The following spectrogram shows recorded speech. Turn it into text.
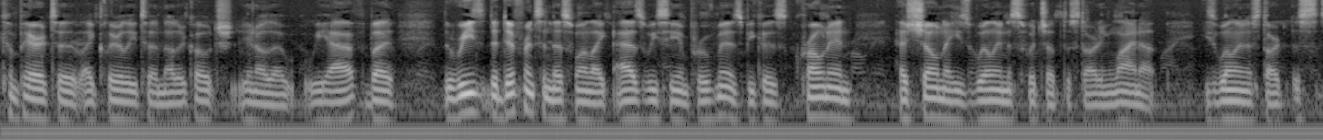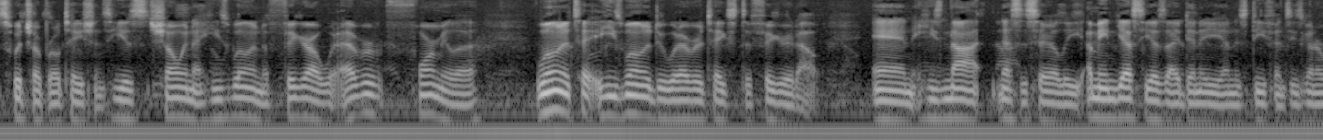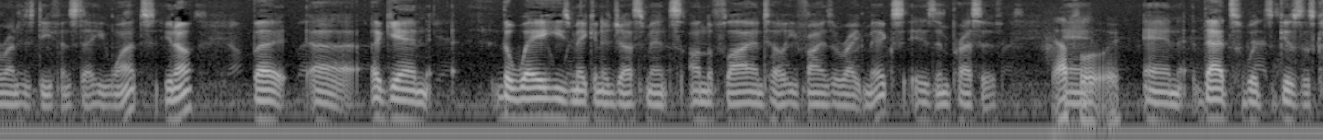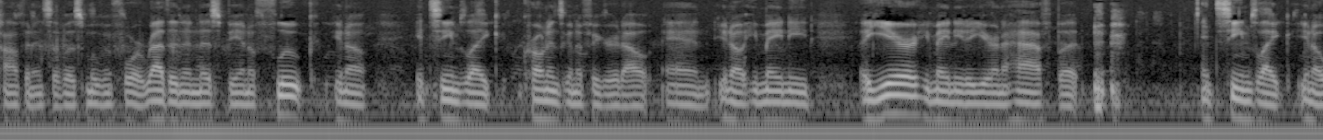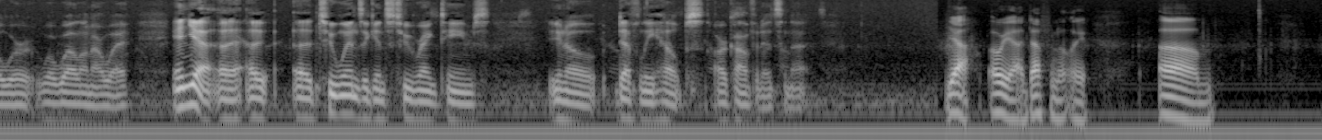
compare it to like clearly to another coach you know that we have but the reason the difference in this one like as we see improvement is because cronin has shown that he's willing to switch up the starting lineup. He's willing to start s- switch up rotations. He is showing that he's willing to figure out whatever formula willing to take he's willing to do whatever it takes to figure it out and he's not necessarily i mean yes he has identity on his defense he's going to run his defense that he wants you know But uh, again, the way he's making adjustments on the fly until he finds the right mix is impressive. Absolutely. And, and that's what gives us confidence of us moving forward rather than this being a fluke. You know, it seems like Cronin's going to figure it out. And, you know, he may need a year, he may need a year and a half, but it seems like, you know, we're, we're well on our way. And yeah, uh, uh, two wins against two ranked teams, you know, definitely helps our confidence in that. Yeah. Oh yeah, definitely. Um,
